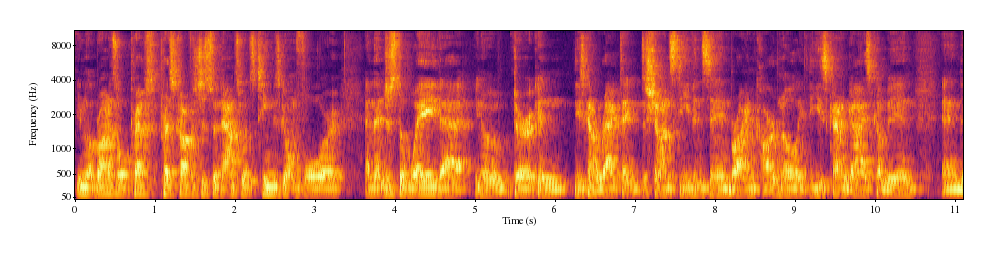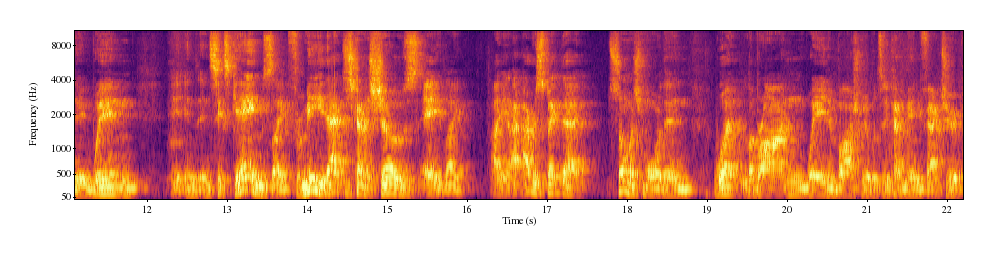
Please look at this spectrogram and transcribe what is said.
you know, LeBron has a whole press press conference just to announce what his team is going for, and then just the way that you know Dirk and these kind of ragtag, DeShawn Stevenson, Brian Cardinal, like these kind of guys come in and they win in, in six games. Like for me, that just kind of shows, hey, like I I respect that so much more than what LeBron, Wade, and Bosh were able to kind of manufacture.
